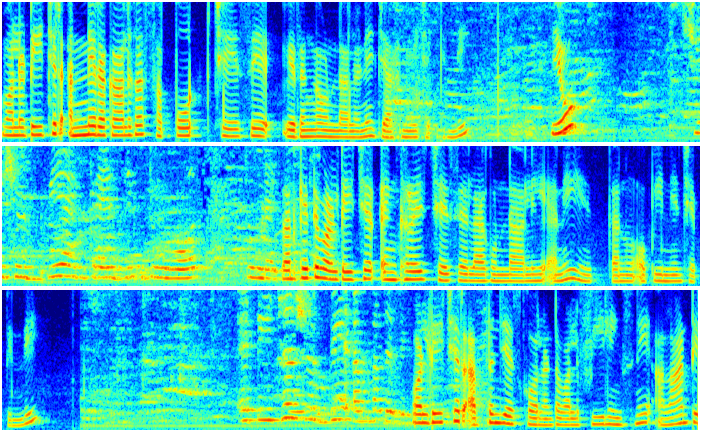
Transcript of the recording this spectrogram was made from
వాళ్ళ టీచర్ అన్ని రకాలుగా సపోర్ట్ చేసే విధంగా ఉండాలని జాహ్నవి చెప్పింది you She should be encouraging towards students. దానికైతే వాళ్ళ టీచర్ ఎంకరేజ్ చేసేలాగా ఉండాలి అని తను ఒపీనియన్ చెప్పింది A teacher should be empathetic. వాళ్ళ టీచర్ అర్థం చేసుకోవాలంటే వాళ్ళ ఫీలింగ్స్ని అలాంటి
